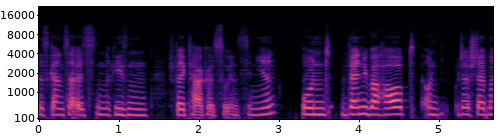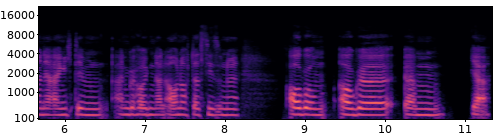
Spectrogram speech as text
das Ganze als ein Riesenspektakel zu inszenieren. Und wenn überhaupt, und da stellt man ja eigentlich dem Angehörigen dann auch noch, dass die so eine Auge um Auge, ähm, ja,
